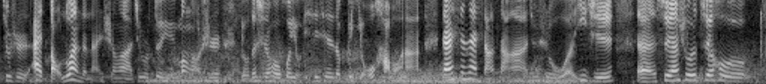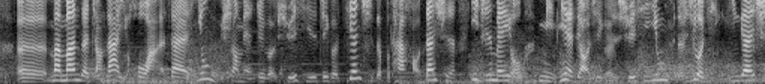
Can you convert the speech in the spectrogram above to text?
就是爱捣乱的男生啊，就是对于孟老师有的时候会有一些些的不友好啊。但是现在想想啊，就是我一直呃，虽然说最后呃慢慢的长大以后啊，在英语上面这个学习这个坚持的不太好，但但是一直没有泯灭掉这个学习英语的热情，应该是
